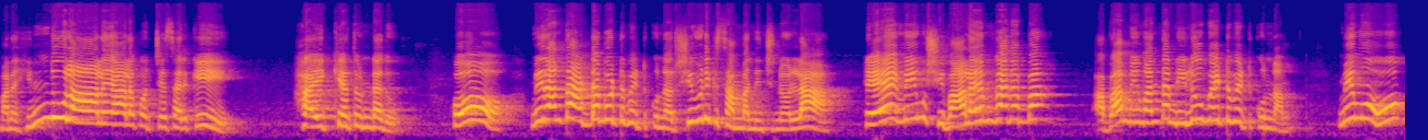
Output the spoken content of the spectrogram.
మన హిందువుల ఆలయాలకు వచ్చేసరికి ఐక్యత ఉండదు. ఓ మీరంతా అడ్డబొట్టు పెట్టుకున్నారు శివుడికి సంబంధించిన వాళ్ళ ఏ మేము శివాలయం కాదబ్బా. అబ్బా మేమంతా నిలువు పెట్టు పెట్టుకున్నాం. మేము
